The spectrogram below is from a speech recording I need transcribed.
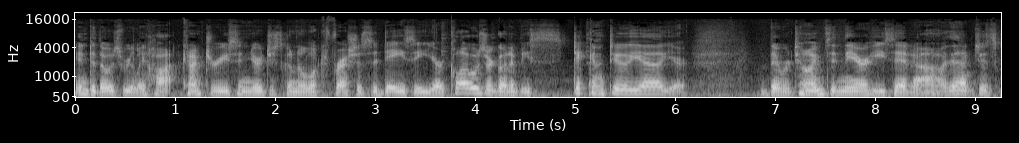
into those really hot countries and you're just going to look fresh as a daisy. Your clothes are going to be sticking to you. Your there were times in there he said, "Oh, that just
